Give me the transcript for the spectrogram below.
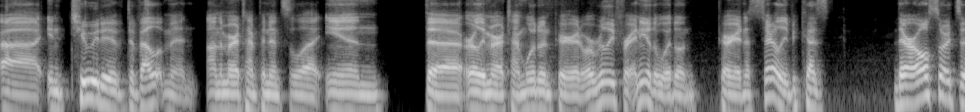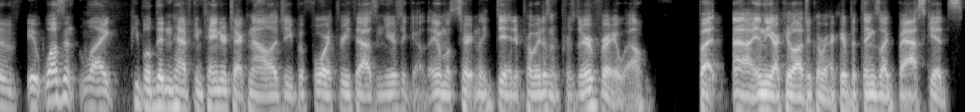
uh, intuitive development on the Maritime Peninsula in the early Maritime Woodland period, or really for any of the Woodland period necessarily, because there are all sorts of. It wasn't like people didn't have container technology before three thousand years ago. They almost certainly did. It probably doesn't preserve very well, but uh, in the archaeological record, but things like baskets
